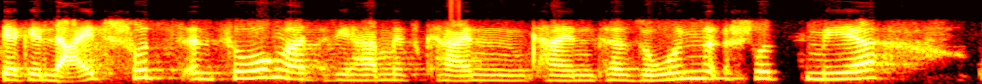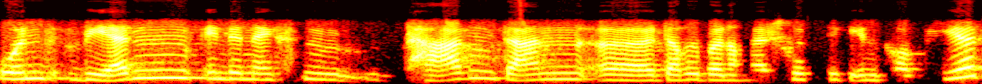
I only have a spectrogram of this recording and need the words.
der Geleitschutz entzogen. Also sie haben jetzt keinen, keinen Personenschutz mehr und werden in den nächsten Tagen dann äh, darüber nochmal schriftlich informiert,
